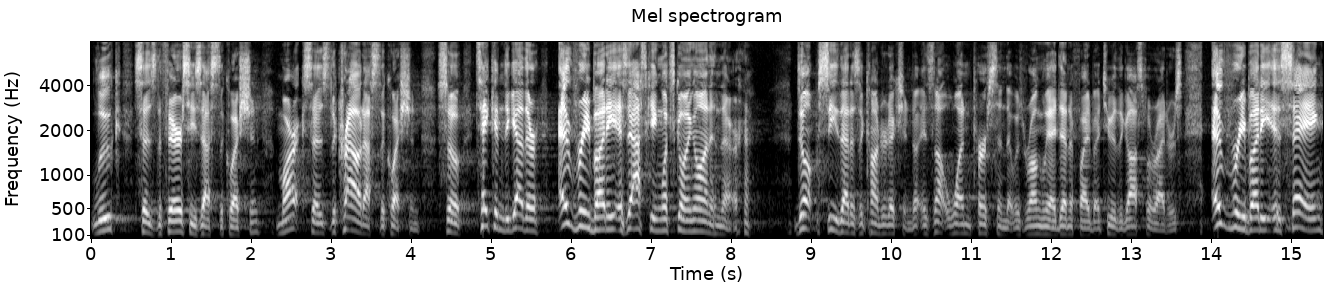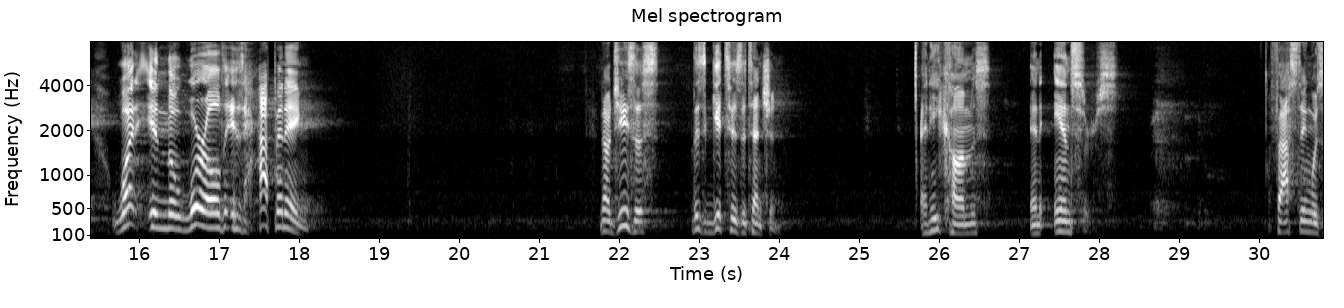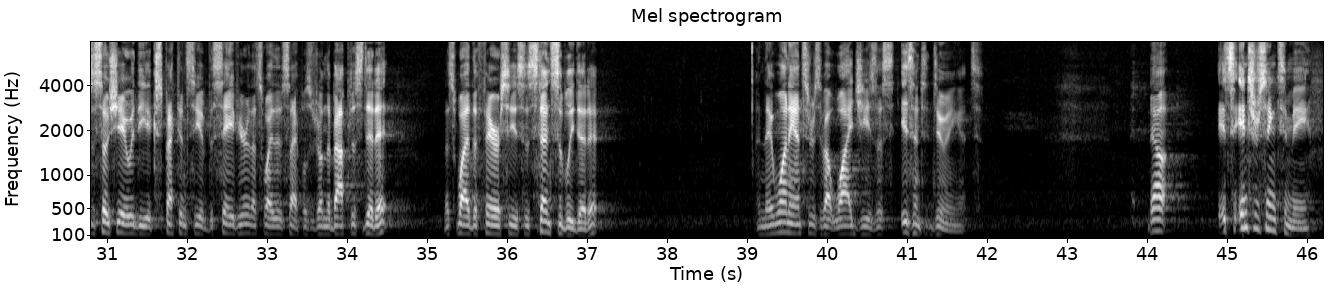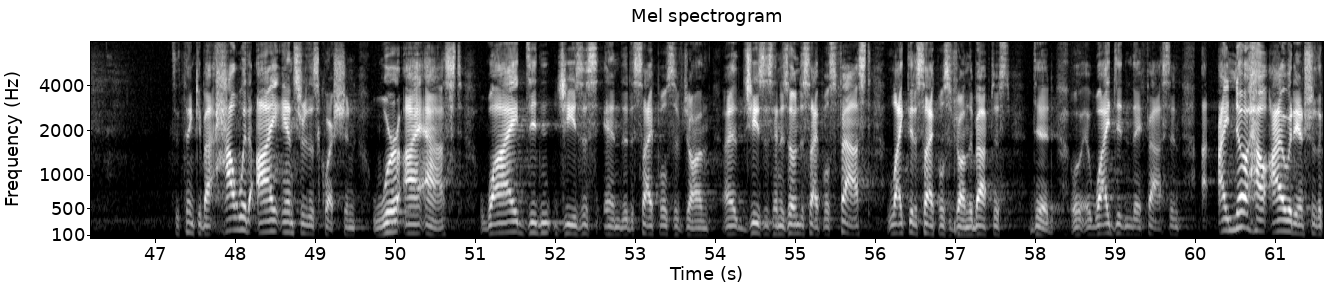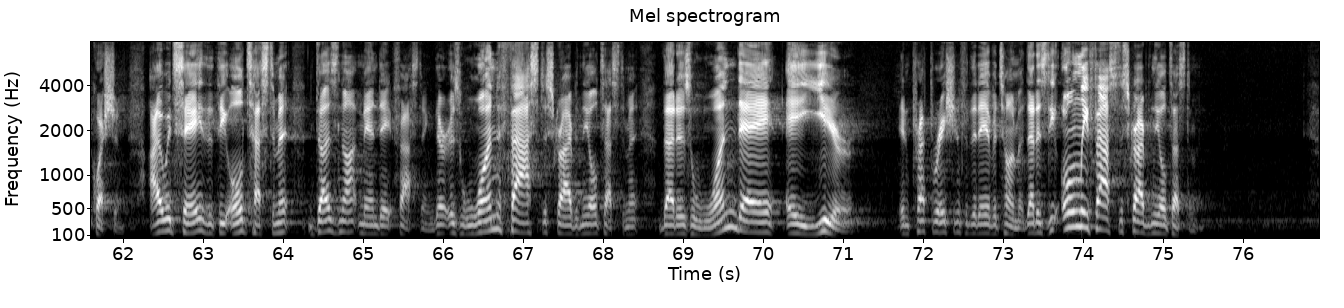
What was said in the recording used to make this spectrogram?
Luke says the Pharisees asked the question. Mark says the crowd asked the question. So, taken together, everybody is asking what's going on in there. Don't see that as a contradiction. It's not one person that was wrongly identified by two of the gospel writers. Everybody is saying, What in the world is happening? Now, Jesus, this gets his attention. And he comes and answers. Fasting was associated with the expectancy of the Savior. That's why the disciples of John the Baptist did it. That's why the Pharisees ostensibly did it and they want answers about why Jesus isn't doing it. Now, it's interesting to me to think about how would I answer this question were I asked, why didn't Jesus and the disciples of John, uh, Jesus and his own disciples fast like the disciples of John the Baptist did? Why didn't they fast? And I know how I would answer the question. I would say that the Old Testament does not mandate fasting. There is one fast described in the Old Testament that is one day a year in preparation for the Day of Atonement. That is the only fast described in the Old Testament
